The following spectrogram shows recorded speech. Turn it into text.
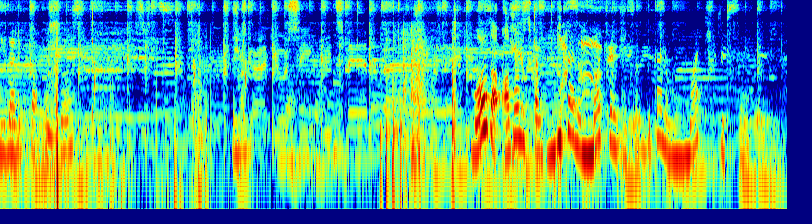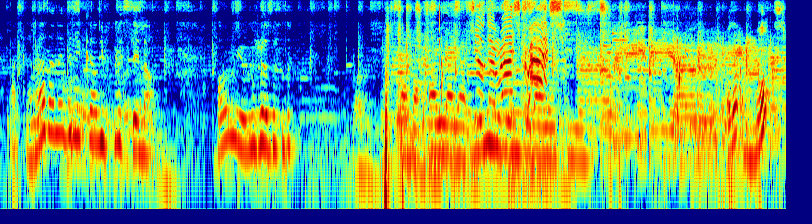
Liderlik kapması. Bu arada Adonis bak bir tane maç oynasa, bir tane maç girse bak Radan'a direkt alıyor mesela. Almıyor mu Radan'ı? Ya bak hayır ya, what?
